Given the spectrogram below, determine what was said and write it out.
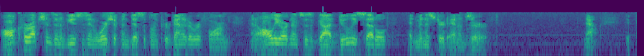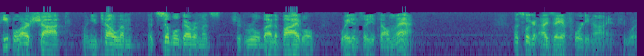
all corruptions and abuses in worship and discipline prevented or reformed, and all the ordinances of God duly settled, administered, and observed. Now, if people are shocked when you tell them that civil governments should rule by the Bible, wait until you tell them that. Let's look at Isaiah 49, if you would.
